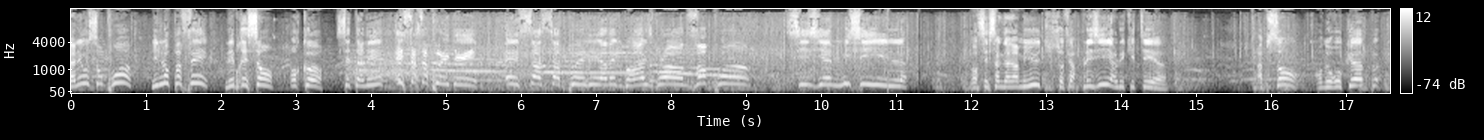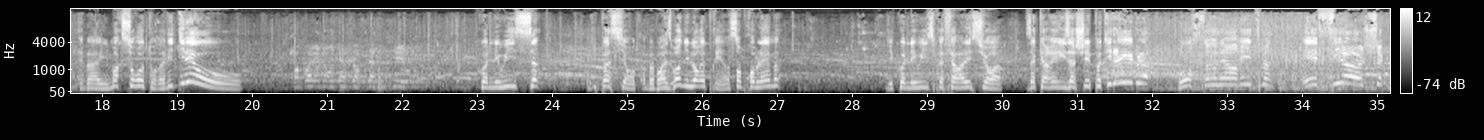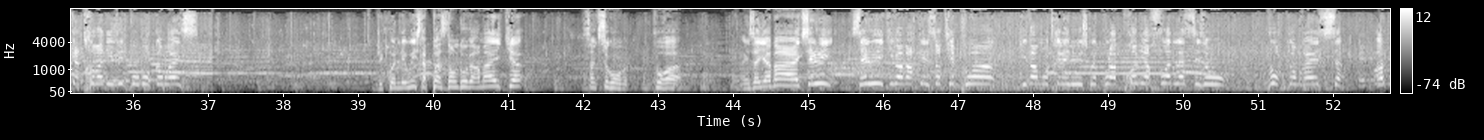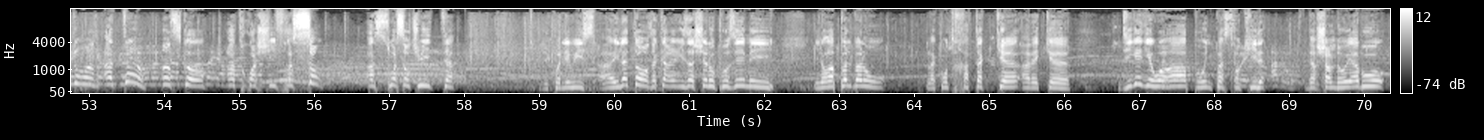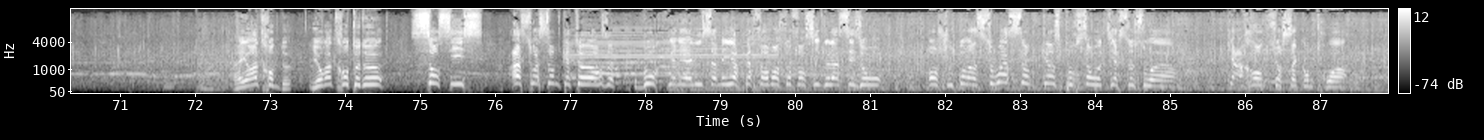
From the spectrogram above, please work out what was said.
d'aller au 100 points. Ils l'ont pas fait. Les Bressans encore cette année. Et ça, ça peut aider. Et ça, ça peut aider avec Bryce Brown. 20 points. Sixième missile. Dans ces cinq dernières minutes, se faire plaisir. Lui qui était euh, absent en Eurocup, et eh ben, il marque son retour. David Diléo. Quan Lewis qui patiente. Ah bah, Bryce Brown, il l'aurait pris hein, sans problème. Jaquan Lewis préfère aller sur Zachary Rizaché. Petit dribble pour se donner un rythme. Et Filoche, 98 pour Bourg-en-Bresse. Lewis, la passe dans le dos vers Mike. 5 secondes pour euh, Isaiah Mike. C'est lui, c'est lui qui va marquer le centième point, qui va montrer les muscles pour la première fois de la saison. Bourg-en-Bresse atteint, atteint un score à trois chiffres, 100 à 68. Lewis. Ah, il attend Zachary Rizachi à l'opposé, mais il n'aura pas le ballon. La contre-attaque avec euh, Diawara pour une passe tranquille vers Charles Noé Abou. Il y aura 32. Il y aura 32. 106 à 74. Bourg qui réalise sa meilleure performance offensive de la saison en shootant à 75% au tir ce soir. 40 sur 53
